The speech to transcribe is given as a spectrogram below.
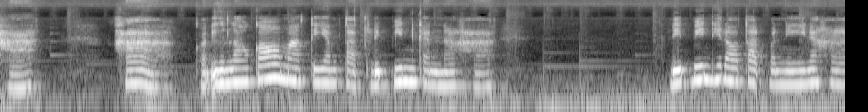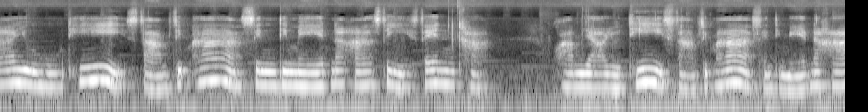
คะ ค่ะ ก่อนอื่นเราก็มาเตรียมตัดริบบิ้นกันนะคะ ริบบิ้นที่เราตัดวันนี้นะคะอยู่ที่ 35เซนติเมตรนะคะ4เส้นค่ะ ความยาวอยู่ที่ 35เซนติเมตรนะคะ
